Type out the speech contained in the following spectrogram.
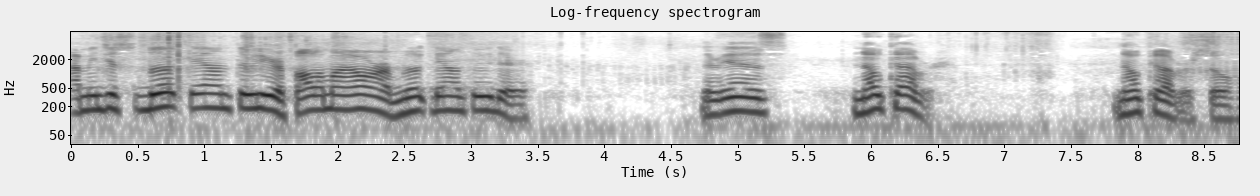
I mean, just look down through here. Follow my arm, look down through there. There is no cover. No cover, so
